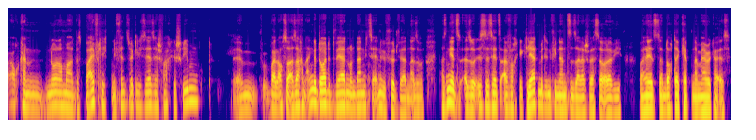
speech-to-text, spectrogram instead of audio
auch kann nur noch mal das beipflichten. Ich finde es wirklich sehr, sehr schwach geschrieben ähm, weil auch so Sachen angedeutet werden und dann nicht zu Ende geführt werden. Also, was sind jetzt, also ist es jetzt einfach geklärt mit den Finanzen seiner Schwester oder wie? Weil er jetzt dann doch der Captain America ist.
